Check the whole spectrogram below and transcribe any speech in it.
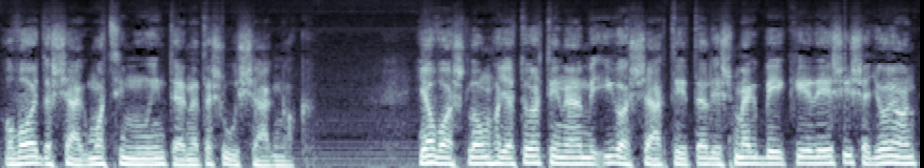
a Vajdaság Macimú internetes újságnak. Javaslom, hogy a történelmi igazságtétel és megbékélés is egy olyan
